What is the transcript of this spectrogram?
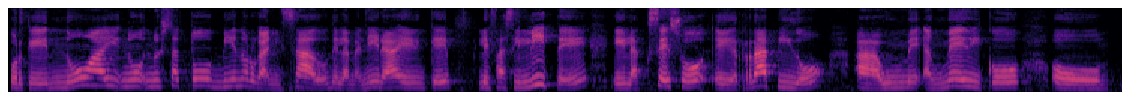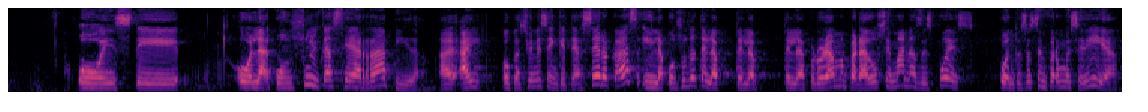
porque no hay, no, no está todo bien organizado de la manera en que le facilite el acceso eh, rápido a un, a un médico o o este o la consulta sea rápida. Hay ocasiones en que te acercas y la consulta te la, te la, te la programan para dos semanas después, cuando estás enfermo ese día.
